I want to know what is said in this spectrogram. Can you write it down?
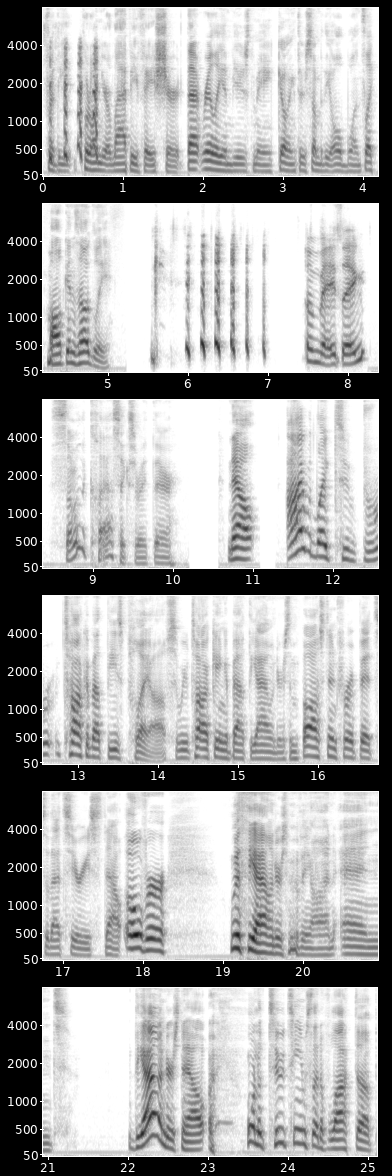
for the put on your Lappy face shirt. That really amused me going through some of the old ones, like Malkin's ugly. Amazing. Some of the classics right there. Now, I would like to br- talk about these playoffs. We were talking about the Islanders in Boston for a bit, so that series is now over with the Islanders moving on. And the Islanders now are one of two teams that have locked up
